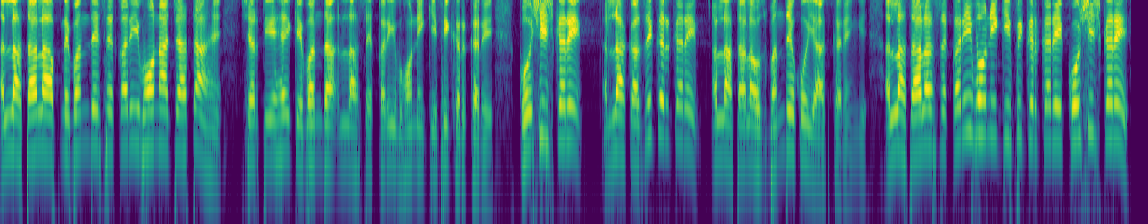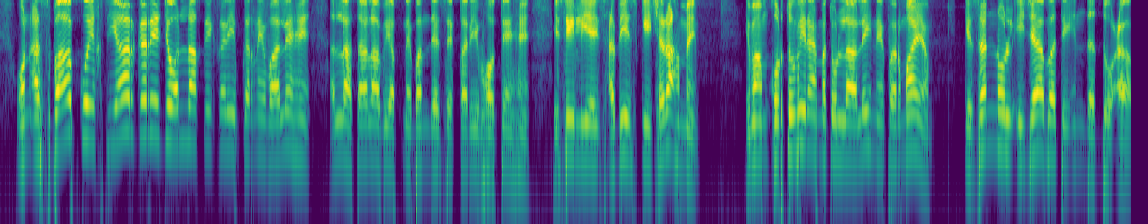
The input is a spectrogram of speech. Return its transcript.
अल्लाह ताला अपने बंदे से करीब होना चाहता है। शर्त यह है कि बंदा अल्लाह से करीब होने की फ़िक्र करे, कोशिश करे, अल्लाह का ज़िक्र करे, अल्लाह ताला उस बंदे को याद करेंगे। अल्लाह ताला से करीब होने की फ़िक्र करे, कोशिश करे, उन इसबाब को इख्तियार करे जो अल्लाह के करीब करने वाले हैं। अल्लाह ताला भी अपने बंदे से करीब होते हैं। इसीलिए इस हदीस की शरह में इमाम कुरतुबी रहमत ने फरमाया कि जन्नुल इजाबत इंद दुआ।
